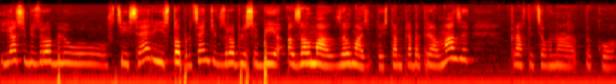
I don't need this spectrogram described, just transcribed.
І я собі зроблю в цій серії 100% зроблю собі з, алма, з алмазів. Тобто там треба три алмази. Крафтиться вона тако.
